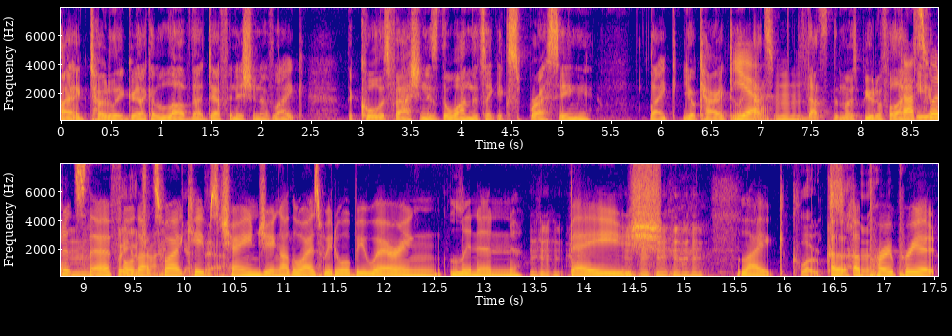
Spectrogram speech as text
I totally agree like I love that definition of like the coolest fashion is the one that's like expressing like your character like, Yeah. that's that's the most beautiful That's ideal. what it's there for. That's why it keeps there. changing. Otherwise, we'd all be wearing linen, beige, like Cloaks. a- appropriate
